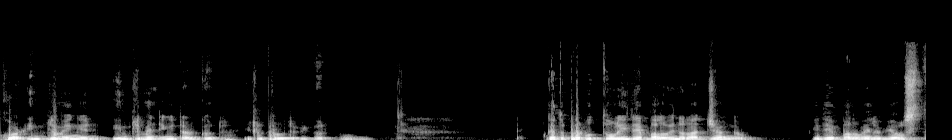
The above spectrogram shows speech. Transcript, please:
who are implementing, implementing it are good, it will prove to be good. గత ప్రభుత్వంలో ఇదే బలమైన రాజ్యాంగం ఇదే బలమైన వ్యవస్థ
